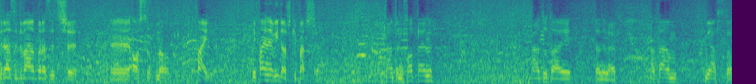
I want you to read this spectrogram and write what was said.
razy dwa albo razy trzy yy, osób, no, fajnie. I fajne widoczki, patrzcie. Tamten hotel, a tutaj ten lew. A tam miasto.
